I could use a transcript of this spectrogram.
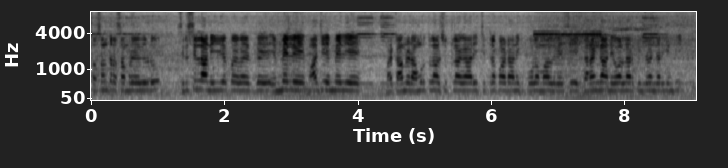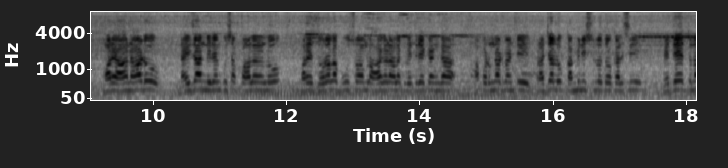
స్వతంత్ర సమరయోధుడు సిరిసిల్ల నియోజకవర్గ ఎమ్మెల్యే మాజీ ఎమ్మెల్యే మరి కామ్రేడ్ అమృతలాల్ శుక్లా గారి చిత్రపటానికి పూలమాలలు వేసి ఘనంగా నివాళులర్పించడం జరిగింది. మరి ఆనాడు నైజాన్ నిరంకుశ పాలనలో మరి దొరల భూస్వాముల ఆగడాలకు వ్యతిరేకంగా అప్పుడున్నటువంటి ప్రజలు కమ్యూనిస్టులతో కలిసి పెద్ద ఎత్తున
